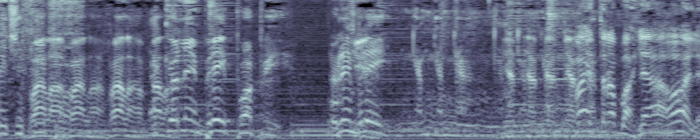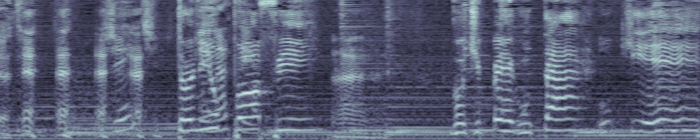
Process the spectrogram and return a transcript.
mente aqui. vai lá, pô. vai lá, vai lá, vai É que eu lá. lembrei, Pop. Eu lembrei. Vai trabalhar, olha. Gente, Toninho na Pop, vou te perguntar O que é?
